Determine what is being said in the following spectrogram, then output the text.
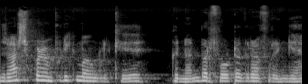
திராட்சை பழம் பிடிக்குமா உங்களுக்கு? உங்கள் நண்பர் ஃபோட்டோகிராஃபர் எங்கே?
